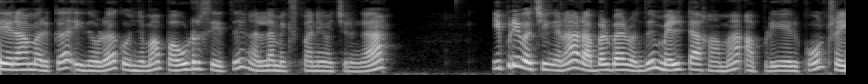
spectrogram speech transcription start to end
சேராமல் இருக்க இதோட கொஞ்சமாக பவுடர் சேர்த்து நல்லா மிக்ஸ் பண்ணி வச்சுருங்க. இப்படி வச்சிங்கன்னா ரப்பர் பேண்ட் வந்து மெல்ட் ஆகாமல் அப்படியே இருக்கும். ட்ரை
